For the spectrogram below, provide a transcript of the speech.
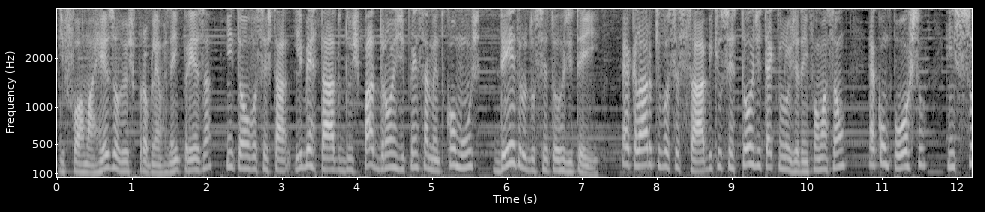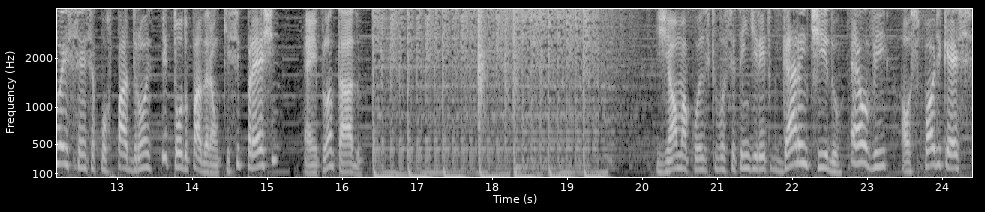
de forma a resolver os problemas da empresa, então você está libertado dos padrões de pensamento comuns dentro do setor de TI. É claro que você sabe que o setor de tecnologia da informação é composto em sua essência por padrões e todo padrão que se preste é implantado. Já uma coisa que você tem direito garantido é ouvir aos podcasts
